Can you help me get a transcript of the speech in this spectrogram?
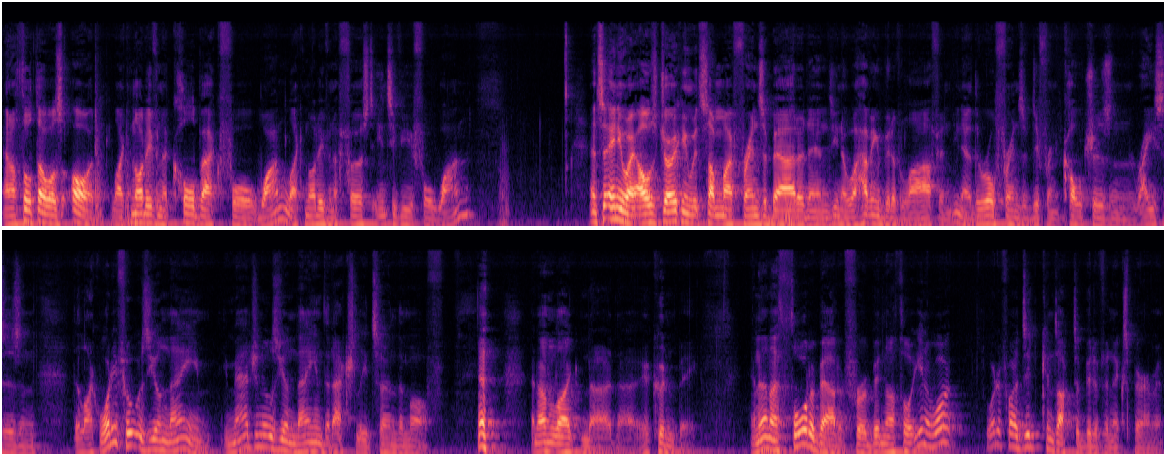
And I thought that was odd, like not even a callback for one, like not even a first interview for one. And so anyway, I was joking with some of my friends about it, and you know, we're having a bit of a laugh, and you know, they're all friends of different cultures and races, and they're like, "What if it was your name? Imagine it was your name that actually turned them off." and I'm like, "No, no, it couldn't be." And then I thought about it for a bit, and I thought, you know what? What if I did conduct a bit of an experiment?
